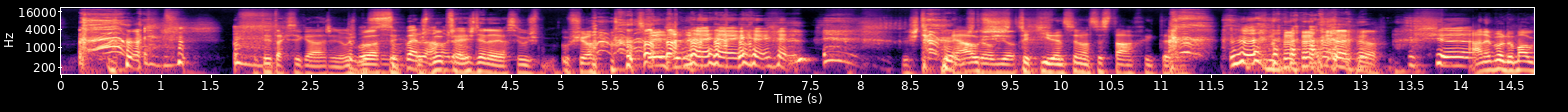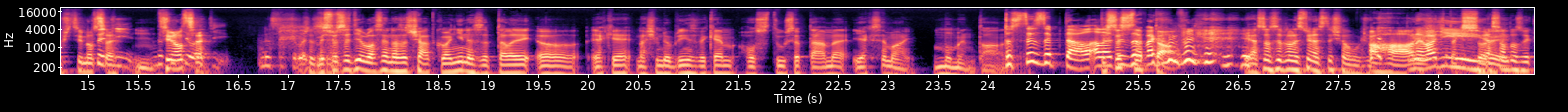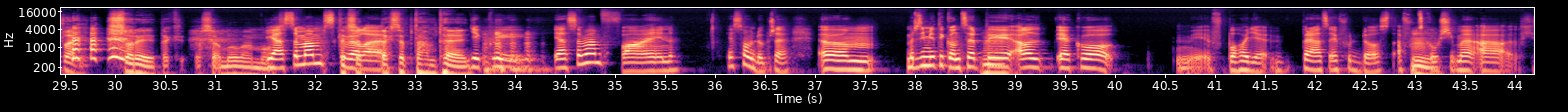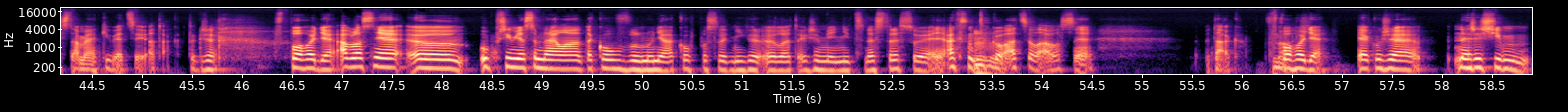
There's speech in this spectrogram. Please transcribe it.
Ty taxikáři, no, už bylo byl asi, super už byl přeježděný, asi už, Už jo. hej, hej, hej, hej. Už to, Já už to už měl. třetí den jsem na cestách, víte. Už, eh, A nebyl doma už tři noce. třetí, Mm. Tři noce. My jsme se tě vlastně na začátku ani nezeptali, uh, jak je naším dobrým zvykem hostů se ptáme, jak se mají momentálně. To jste zeptal, ale Ty ty, se pak zeptal. úplně... Já jsem se to vlastně neslyšel možná. Aha, to tak nevadí, sorry. já jsem na to zvyklý. Sorry, tak se omlouvám moc. Já se mám tak, se, skvěle. tak se ptám teď. Děkuji. Já se mám fajn. Já se mám dobře. Um, mrzí mě ty koncerty, hmm. ale jako je v pohodě. Práce je furt dost a furt Hmm. hmm. zkoušíme a chystáme nějaké věci a tak. Takže v pohodě. A vlastně uh, upřímně jsem najela na takovou vlnu nějakou v posledních eh, letech, že mě nic nestresuje. Nějak jsem Mhm. taková celá vlastně tak, v Nice. pohodě. Jakože neřeším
